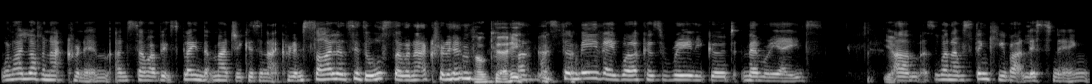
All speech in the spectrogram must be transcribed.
well, I love an acronym. And so I've explained that magic is an acronym. Silence is also an acronym. Okay. Um, for me, they work as really good memory aids. Yeah. Um, so when I was thinking about listening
